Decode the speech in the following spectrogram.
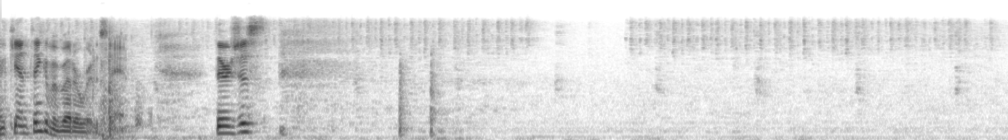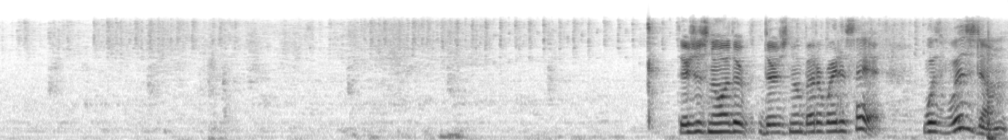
I can't think of a better way to say it. There's just There's just no other. There's no better way to say it. With wisdom,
